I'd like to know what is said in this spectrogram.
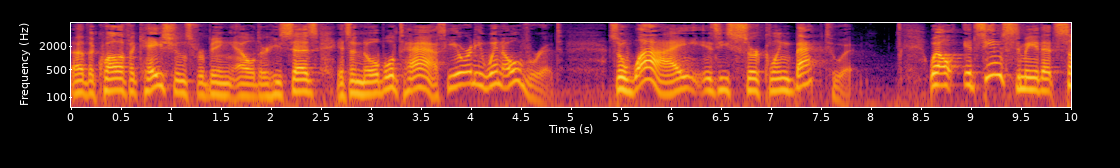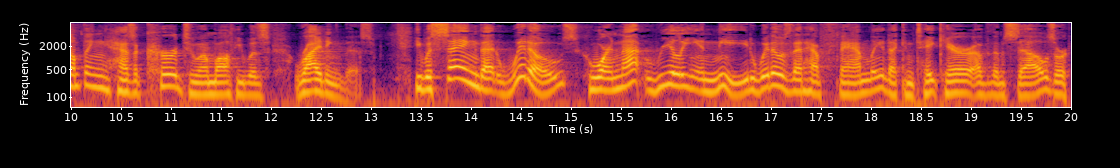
uh, the qualifications for being elder. He says it's a noble task. He already went over it. So why is he circling back to it? Well, it seems to me that something has occurred to him while he was writing this. He was saying that widows who are not really in need, widows that have family that can take care of themselves, or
